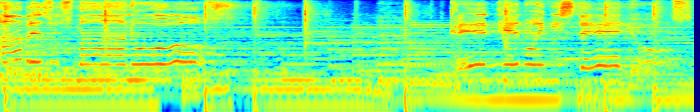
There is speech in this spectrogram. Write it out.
Abre sus manos. Cree que no hay misterios.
